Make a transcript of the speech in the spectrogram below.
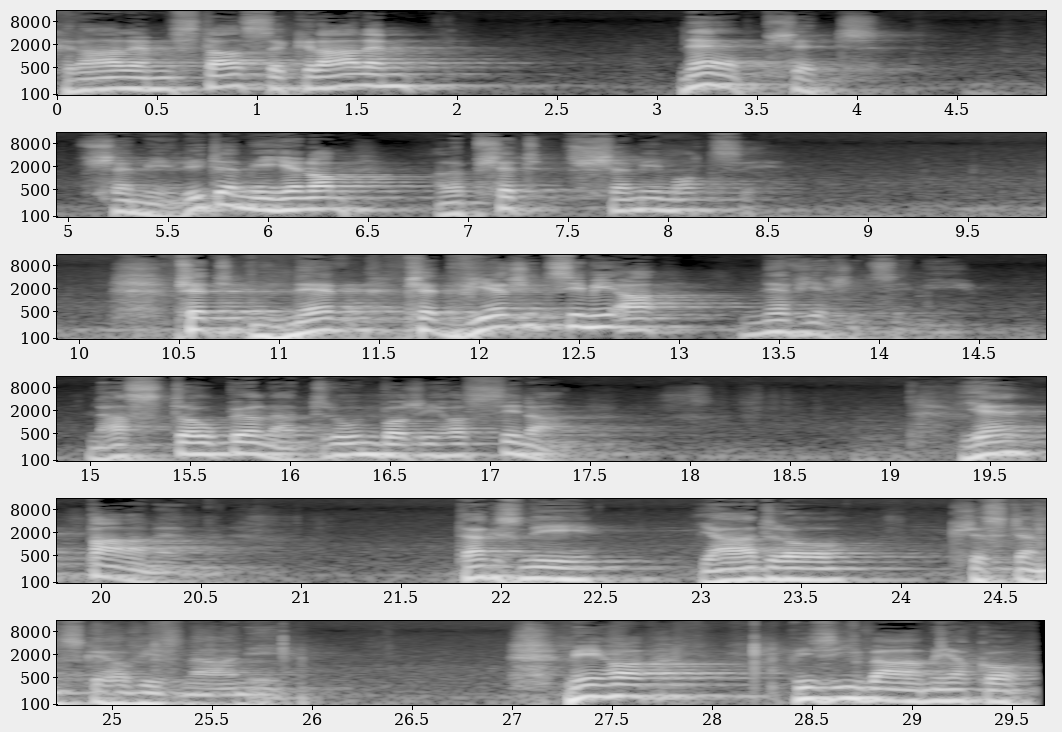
králem, stal se králem ne před všemi lidmi jenom, ale před všemi moci. Před, ne, před věřícími a nevěřícími nastoupil na trůn Božího Syna. Je pánem. Tak zní jádro křesťanského vyznání. My ho vyzýváme jako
